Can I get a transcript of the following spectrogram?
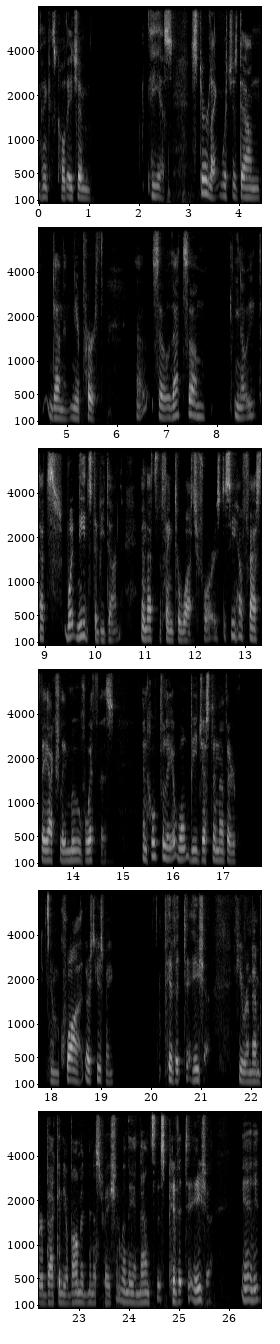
I think it's called HMAS Stirling, which is down down in, near Perth. Uh, so that's um, you know that's what needs to be done, and that's the thing to watch for is to see how fast they actually move with this and hopefully it won't be just another um, quad, or excuse me, pivot to Asia. If you remember back in the Obama administration when they announced this pivot to Asia, and it,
